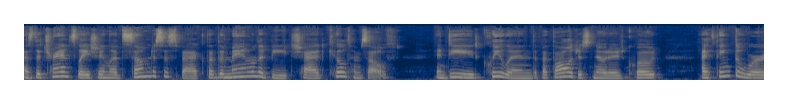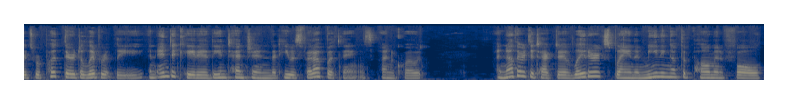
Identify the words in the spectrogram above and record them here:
as the translation led some to suspect that the man on the beach had killed himself. Indeed, Cleland, the pathologist, noted, quote, I think the words were put there deliberately and indicated the intention that he was fed up with things. Unquote. Another detective later explained the meaning of the poem in full,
